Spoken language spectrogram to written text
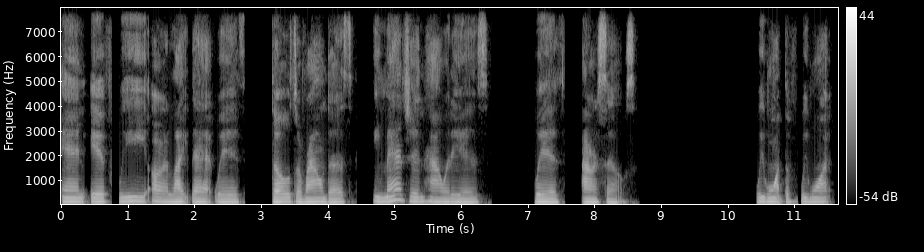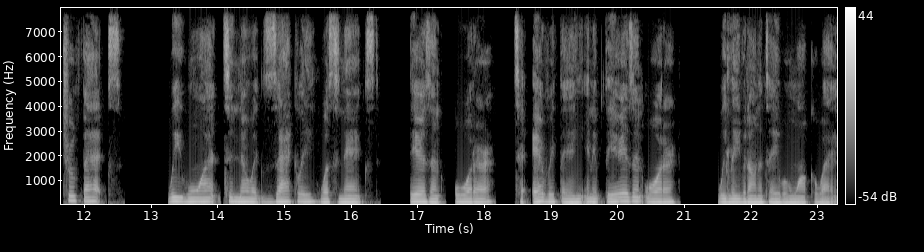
And if we are like that with those around us, imagine how it is with ourselves. We want the we want true facts. We want to know exactly what's next. There's an order to everything, and if there is an order, we leave it on the table and walk away.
